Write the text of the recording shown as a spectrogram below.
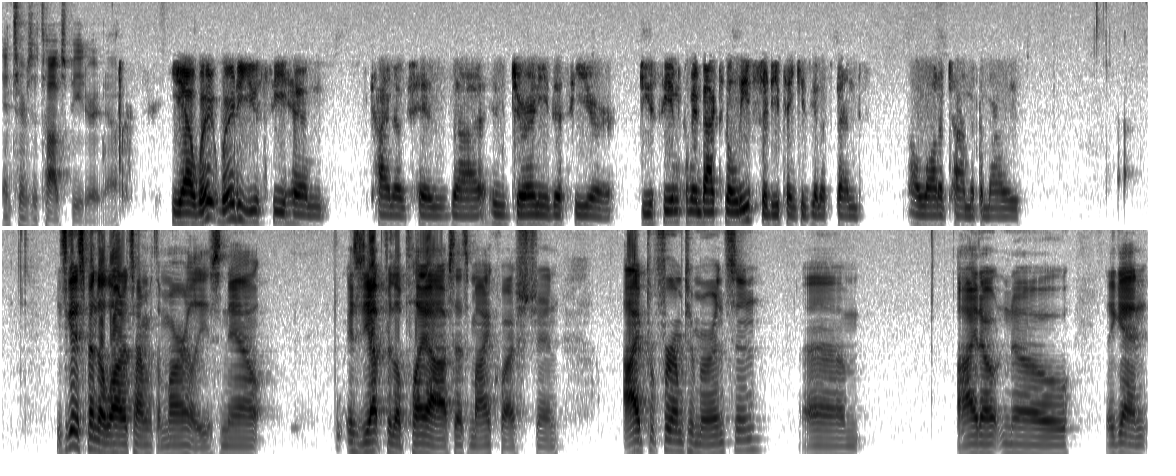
in terms of top speed right now. Yeah, where where do you see him kind of his uh, his journey this year? Do you see him coming back to the Leafs, or do you think he's going to spend a lot of time with the Marlies? He's going to spend a lot of time with the Marlies. Now, is he up for the playoffs? That's my question. I prefer him to Marincin. Um, I don't know. Again,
